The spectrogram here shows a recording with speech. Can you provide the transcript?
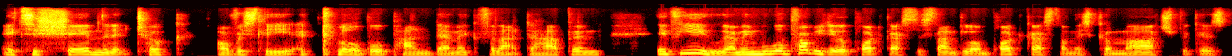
it's a shame that it took obviously a global pandemic for that to happen. If you, I mean, we'll probably do a podcast, a standalone podcast on this come March because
